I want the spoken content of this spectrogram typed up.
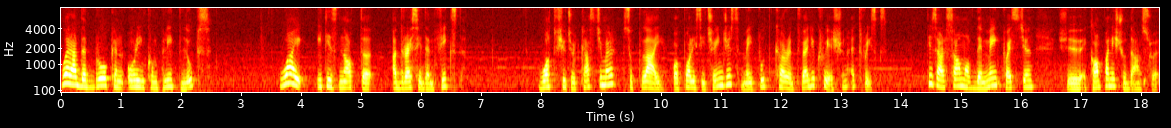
Where are the broken or incomplete loops? Why it is not uh, addressed and fixed? What future customer, supply or policy changes may put current value creation at risk? These are some of the main questions a company should answer.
